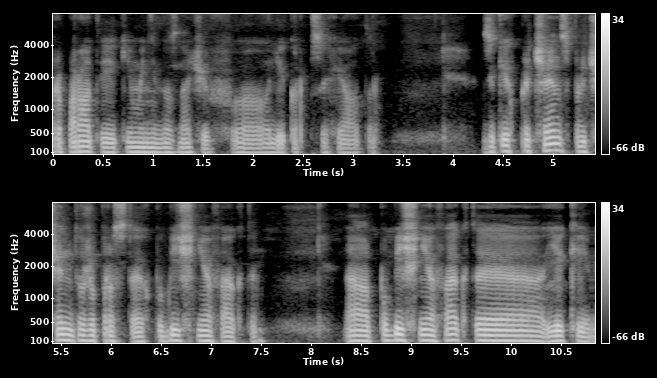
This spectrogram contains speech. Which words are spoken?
препарати, які мені назначив е, лікар-психіатр. З яких причин? З причин дуже простих: побічні ефекти. Е, Побічні ефекти які?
